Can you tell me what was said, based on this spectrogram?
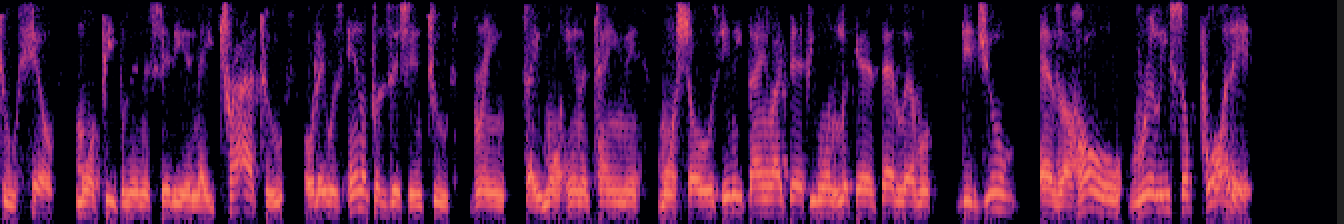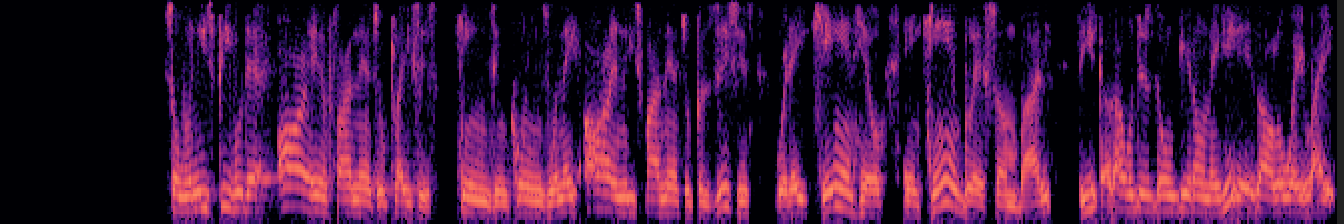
to help more people in the city and they tried to or they was in a position to bring say more entertainment more shows anything like that if you want to look at it at that level did you as a whole really support it so when these people that are in financial places, kings and queens, when they are in these financial positions where they can help and can bless somebody, See, you thought I was just going to get on their heads all the way, right?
